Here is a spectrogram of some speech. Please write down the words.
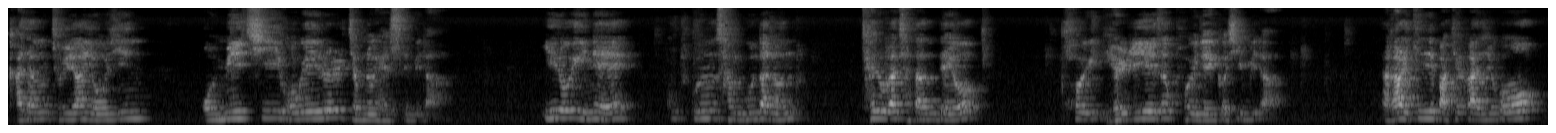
가장 중요한 요지인 오미치 고개를 점령했습니다. 이로 인해 국군 상군단은 테러가 차단되어 포위, 혈리에서 포위될 것입니다. 나갈 길이 막혀가지고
